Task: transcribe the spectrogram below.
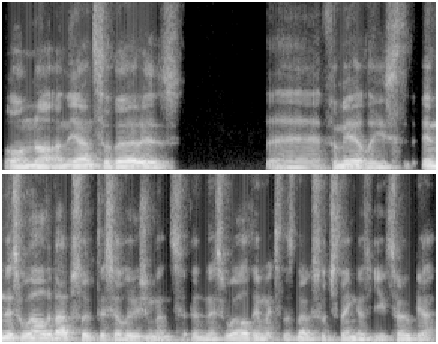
or not? And the answer there is uh, for me at least, in this world of absolute disillusionment, in this world in which there's no such thing as utopia,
